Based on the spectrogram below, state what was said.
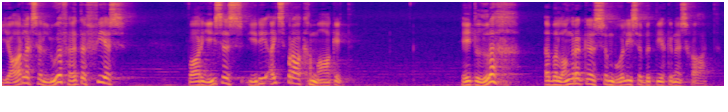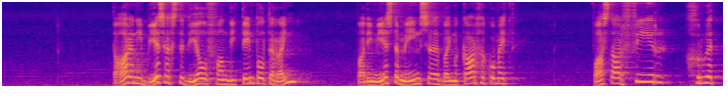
jaarlikse loofhuttefees waar Jesus hierdie uitspraak gemaak het, het lig 'n belangrike simboliese betekenis gehad. Daar in die besigste deel van die tempelterrein waar die meeste mense bymekaar gekom het, was daar 4 groot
